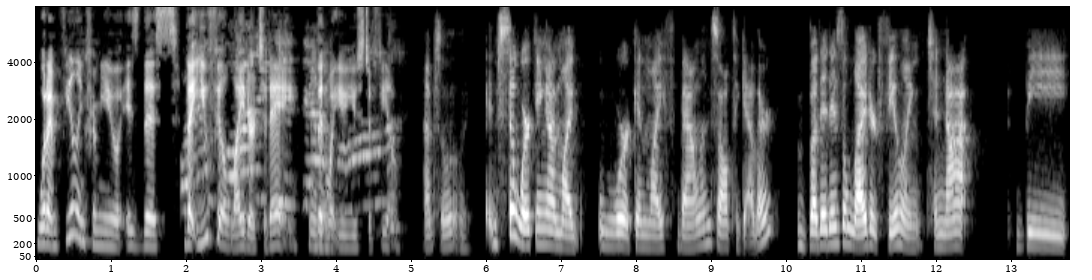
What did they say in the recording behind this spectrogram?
what I'm feeling from you is this that you feel lighter today mm-hmm. than what you used to feel. Absolutely. I'm still working on like work and life balance altogether, but it is a lighter feeling to not be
